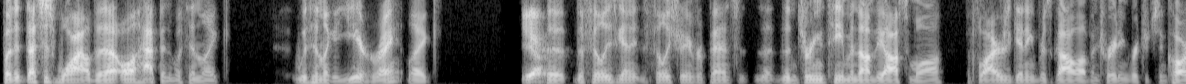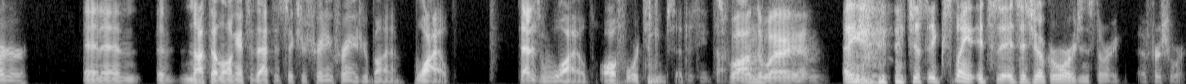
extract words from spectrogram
but it, that's just wild that that all happened within like within like a year, right? Like, yeah, the the Phillies getting the Phillies trading for Pence, the, the dream team and Nnamdi Asomugha, the Flyers getting Bryzgalov and trading Richardson Carter, and then uh, not that long after that, the Sixers trading for Andrew Bynum. Wild. That is wild. All four teams at the same time. Swan the way and just explain. It's it's a Joker origin story uh, for sure.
